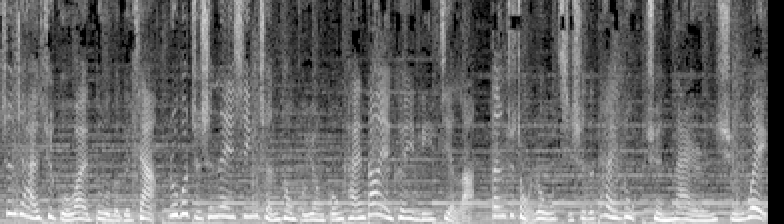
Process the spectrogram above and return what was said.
甚至还去国外度了个假。如果只是内心沉痛不愿公开，倒也可以理解啦。但这种若无其事的态度却耐人寻味。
